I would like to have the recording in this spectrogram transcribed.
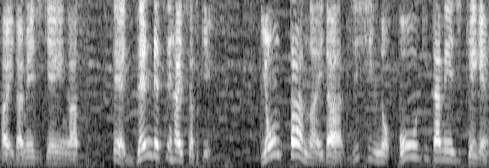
はい、ダメージ軽減があって、前列に配置したとき、4ターンの間、自身の扇ダメージ軽減、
